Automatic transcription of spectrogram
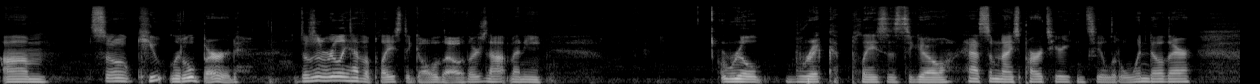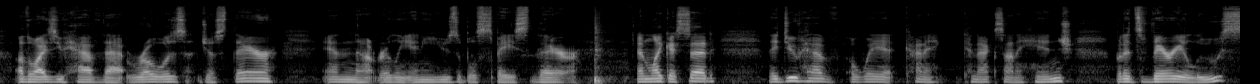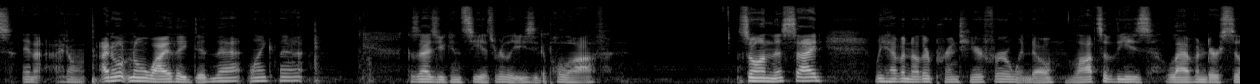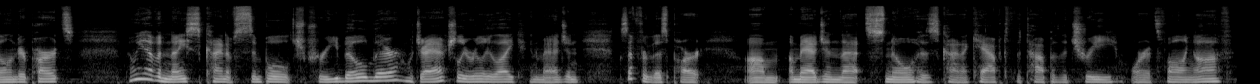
Um, so cute little bird. Doesn't really have a place to go though. There's not many real brick places to go. Has some nice parts here. You can see a little window there. Otherwise, you have that rose just there and not really any usable space there. And like I said, they do have a way it kind of connects on a hinge, but it's very loose, and I don't I don't know why they did that like that. Because as you can see, it's really easy to pull off. So on this side, we have another print here for a window. Lots of these lavender cylinder parts. Then we have a nice kind of simple tree build there, which I actually really like. You can imagine, except for this part, um, imagine that snow has kind of capped the top of the tree or it's falling off.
